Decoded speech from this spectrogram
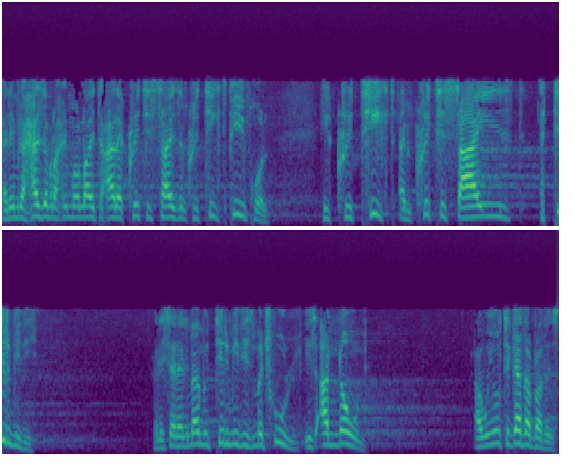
And Ibn Hazm rahimahullah ta'ala criticized and critiqued people. He critiqued and criticized at-Tirmidhi. And he said, Imam al-Tirmidhi is majhul, is unknown. Are we all together, brothers?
